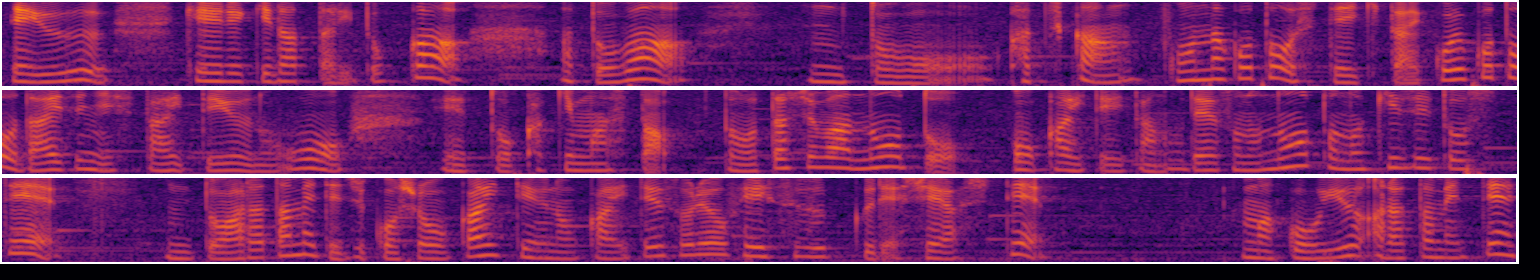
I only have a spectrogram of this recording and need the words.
っていう経歴だったりとかあとはうんと、価値観こんなことをしていきたいこういうことを大事にしたいっていうのを、えーと、書きました。と私はノートを書いていたのでそのノートの記事として、うんと、改めて自己紹介っていうのを書いてそれを Facebook でシェアして、まあ、こういう改めて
